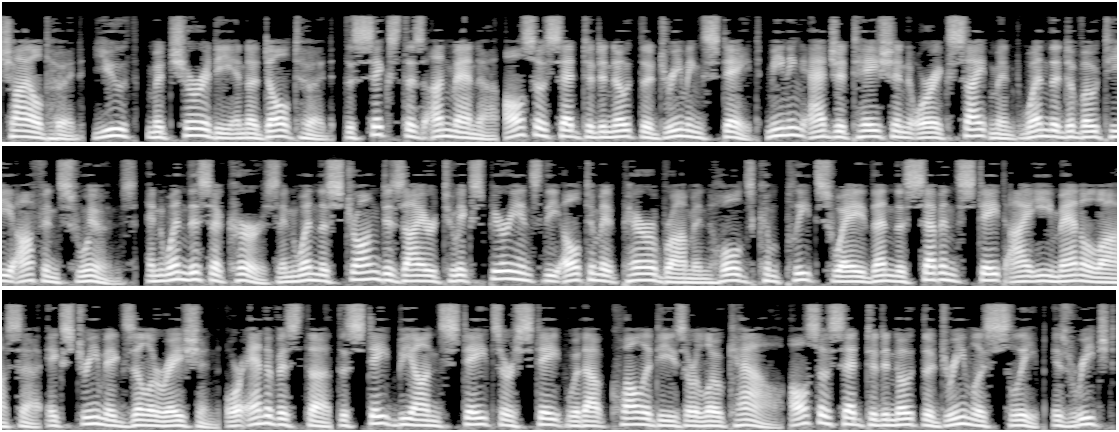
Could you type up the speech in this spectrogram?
childhood, youth, maturity and adulthood, the sixth is unmana also said to denote the dreaming state meaning agitation or excitement when the devotee often swoons, and when this occurs and when the strong desire to experience the ultimate parabrahman holds complete sway then the seventh state i.e. manalasa extreme exhilaration or anavastha the state beyond states or state without qualities or locale also said to denote the dreamless sleep is reached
